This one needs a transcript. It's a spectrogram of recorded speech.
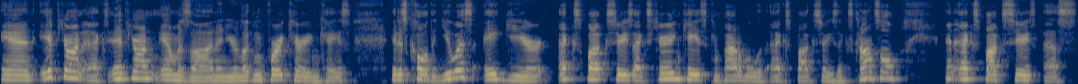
And if you're on X, if you're on Amazon and you're looking for a carrying case, it is called the USA Gear Xbox Series X carrying case, compatible with Xbox Series X console and Xbox Series S.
